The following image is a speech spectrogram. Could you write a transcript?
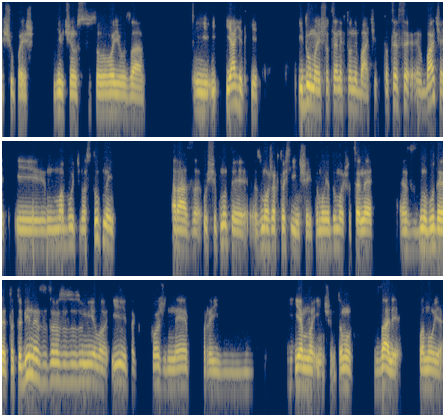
щупаєш дівчину свою за і ягідки, і думаєш, що це ніхто не бачить, то це все е, бачать, і, мабуть, наступний раз ущипнути зможе хтось інший. Тому я думаю, що це не е, ну, буде то тобі не зрозуміло, і також неприємно іншим. Тому в залі панує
